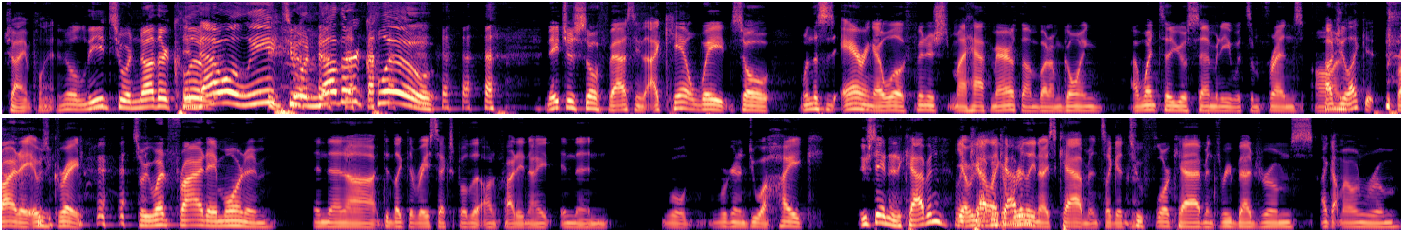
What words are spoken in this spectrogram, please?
giant plant. And it'll lead to another clue. And that will lead to another clue. Nature's so fascinating. I can't wait. So when this is airing, I will have finished my half marathon. But I'm going. I went to Yosemite with some friends. On How'd you like it? Friday. It was great. so we went Friday morning, and then uh, did like the race expo on Friday night, and then we'll we're gonna do a hike. You're staying in a cabin? yeah, we got cabin like a really nice cabin. It's like a two floor cabin, three bedrooms. I got my own room,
